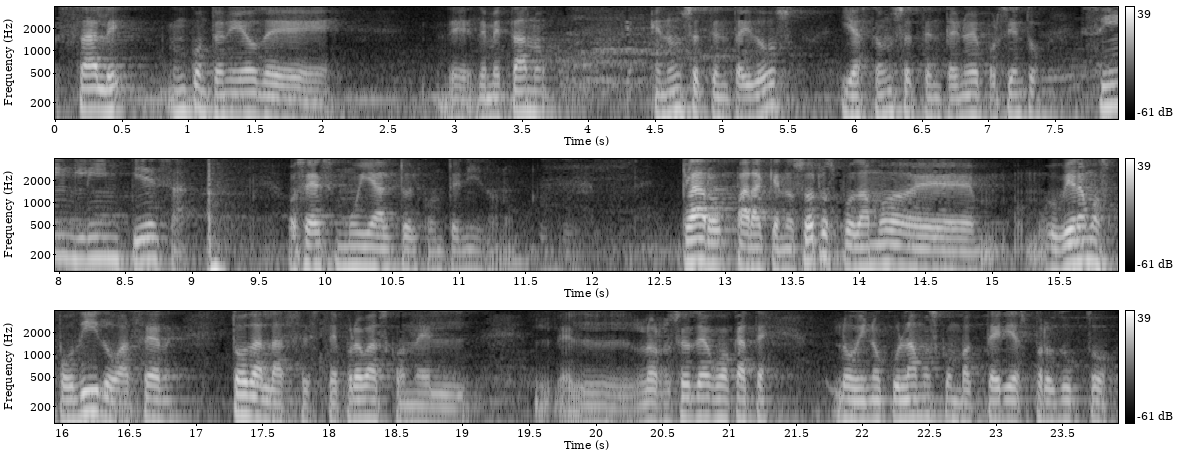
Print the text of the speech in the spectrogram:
sale un contenido de, de, metano en un 72 y hasta un 79% sin limpieza. O sea, es muy alto el contenido. ¿no? Claro, para que nosotros podamos, eh, hubiéramos podido hacer todas las este, pruebas con el, los residuos de aguacate, lo inoculamos con bacterias producto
